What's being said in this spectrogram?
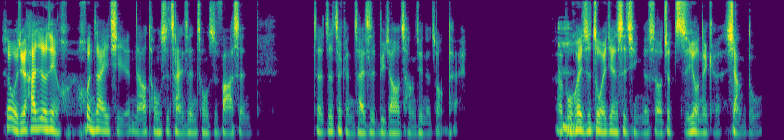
所以我觉得它就有点混在一起，然后同时产生，同时发生，这这这可能才是比较常见的状态，而不会是做一件事情的时候就只有那个想多，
